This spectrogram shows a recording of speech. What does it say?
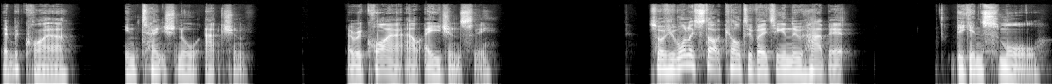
They require intentional action. They require our agency. So if you want to start cultivating a new habit, begin small.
